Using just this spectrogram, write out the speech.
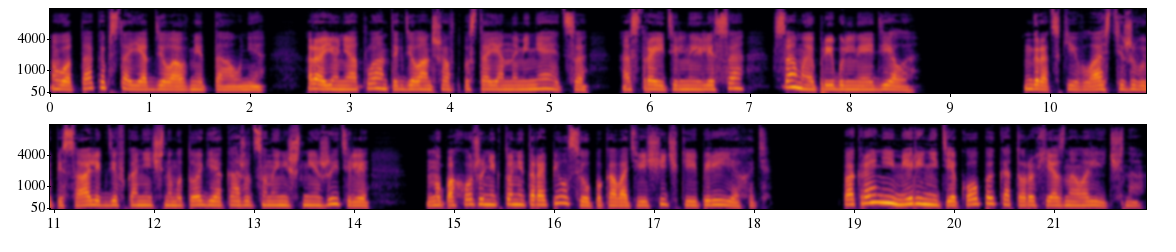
Вот так обстоят дела в Мидтауне, районе Атланты, где ландшафт постоянно меняется, а строительные леса — самое прибыльное дело. Городские власти же выписали, где в конечном итоге окажутся нынешние жители, но, похоже, никто не торопился упаковать вещички и переехать. По крайней мере, не те копы, которых я знала лично.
